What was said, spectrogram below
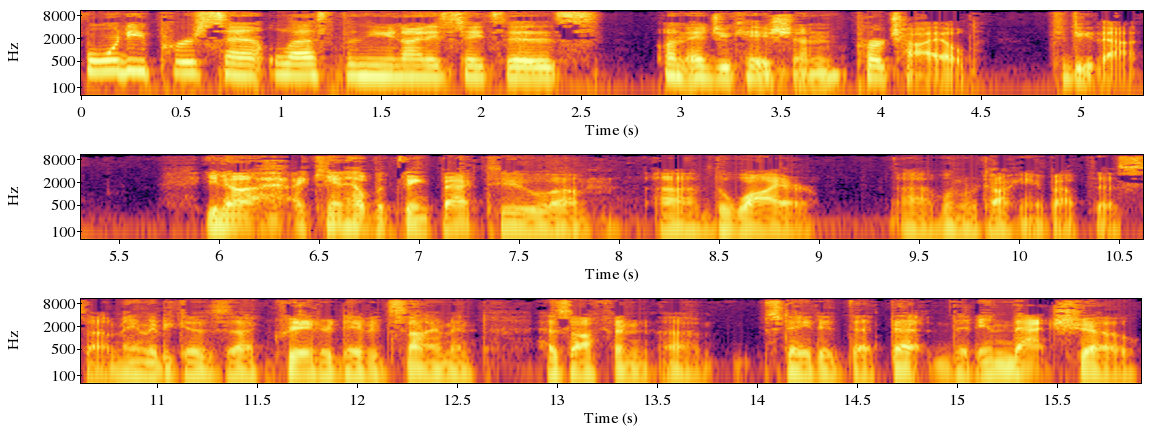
40% less than the United States is on education per child to do that. You know, I I can't help but think back to um, uh, The Wire uh, when we're talking about this, uh, mainly because uh, creator David Simon has often uh, stated that, that that in that show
